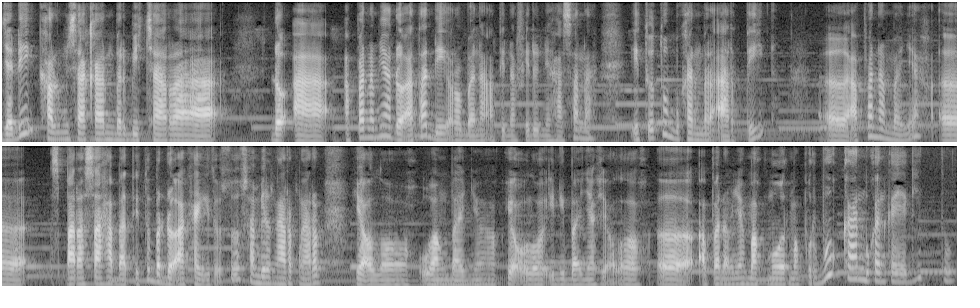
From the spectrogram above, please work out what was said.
jadi kalau misalkan berbicara doa apa namanya doa tadi robana atina fidunya hasanah itu tuh bukan berarti uh, apa namanya uh, para sahabat itu berdoa kayak gitu. Tuh sambil ngarep-ngarep ya Allah uang banyak ya Allah ini banyak ya Allah uh, apa namanya makmur makmur. Bukan bukan kayak gitu.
